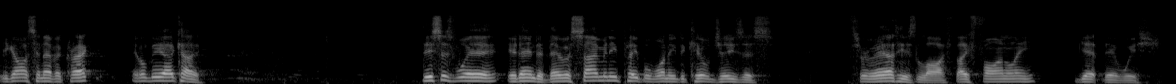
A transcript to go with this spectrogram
You guys can have a crack. It'll be okay. This is where it ended. There were so many people wanting to kill Jesus throughout his life, they finally get their wish.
